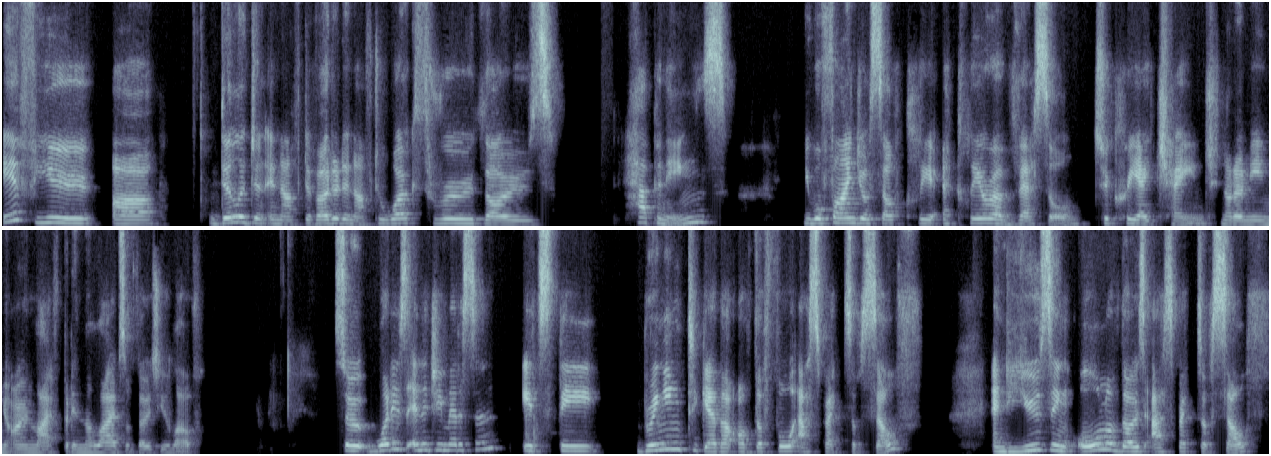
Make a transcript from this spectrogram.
if you are diligent enough, devoted enough to work through those happenings, you will find yourself clear a clearer vessel to create change, not only in your own life, but in the lives of those you love. So, what is energy medicine? it's the bringing together of the four aspects of self and using all of those aspects of self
